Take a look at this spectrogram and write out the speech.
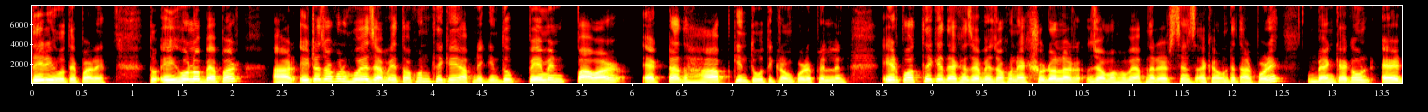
দেরি হতে পারে। তো এই হলো ব্যাপার। আর এটা যখন হয়ে যাবে, তখন থেকে আপনি কিন্তু পেমেন্ট পাওয়ার একটা ধাপ কিন্তু অতিক্রম করে ফেললেন। এরপর থেকে দেখা যাবে যখন একশো ডলার জমা হবে আপনার অ্যাডসেন্স অ্যাকাউন্টে তারপরে ব্যাঙ্ক অ্যাকাউন্ট অ্যাড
